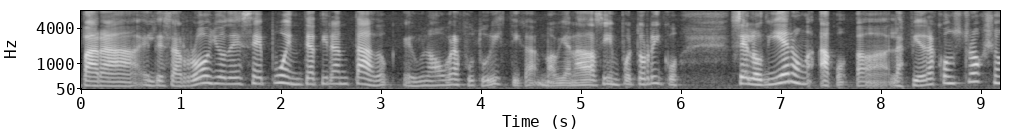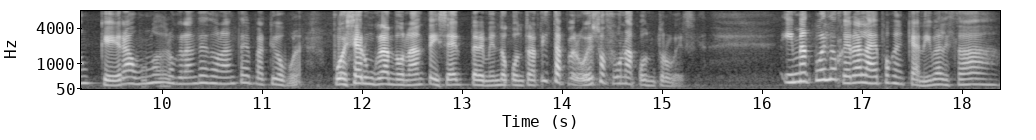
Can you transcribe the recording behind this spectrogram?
para el desarrollo de ese puente atirantado, que es una obra futurística, no había nada así en Puerto Rico, se lo dieron a, las Piedras Construction, que era uno de los grandes donantes del Partido Popular. Puede ser un gran donante y ser tremendo contratista, pero eso fue una controversia. Y me acuerdo que era la época en que Aníbal estaba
